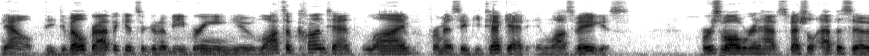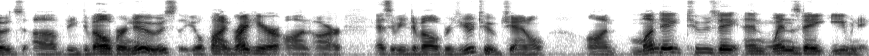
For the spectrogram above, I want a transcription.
Now, the developer advocates are going to be bringing you lots of content live from SAP TechEd in Las Vegas. First of all, we're going to have special episodes of the developer news that you'll find right here on our SAP Developers YouTube channel on Monday, Tuesday, and Wednesday evening.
